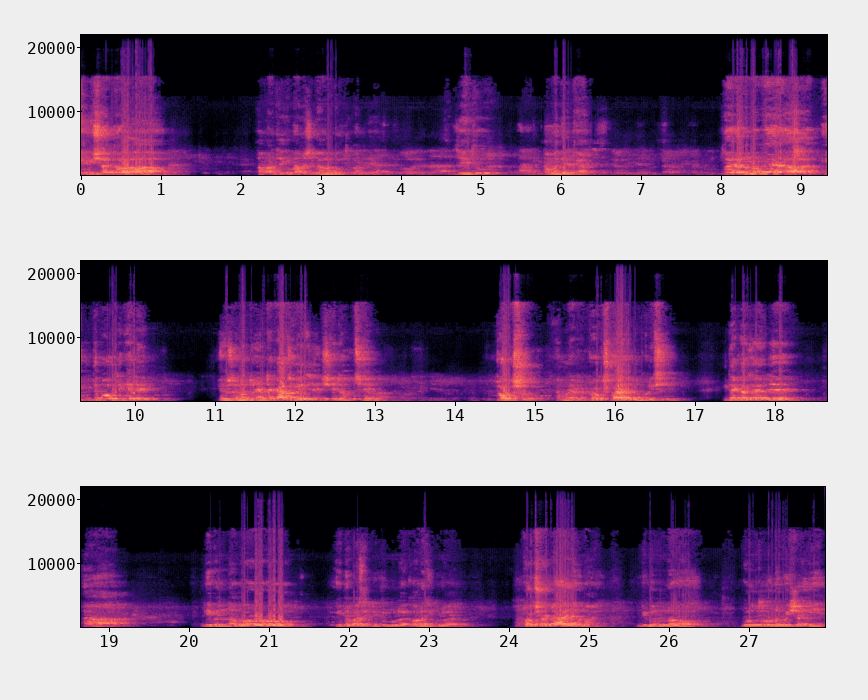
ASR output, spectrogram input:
এই বিষয়ে তো আমার থেকে মানুষই ভালো বলতে পারবে। যেহেতু আমাদের কাজ। তো এরকম ভাবে কিন্তু বলতে গেলে এবছর নতুন একটা কাজ হয়েছে, সেটা হচ্ছে টক শো আমরা একটা টক শো আয়োজন করেছি। দেখা যায় যে বিভিন্ন বড় বড় ইউনিভার্সিটিগুলো কলেজগুলো টক শোটা আয়োজন হয়। বিভিন্ন গুরুত্বপূর্ণ বিষয় নিয়ে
